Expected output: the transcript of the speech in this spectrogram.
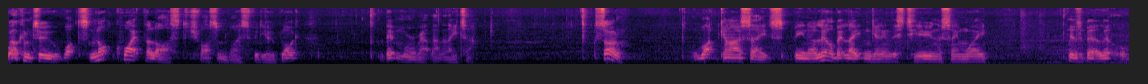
Welcome to what's not quite the last Schwarz und Weiß video blog. A bit more about that later. So, what can I say? It's been a little bit late in getting this to you in the same way. It was a bit a little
